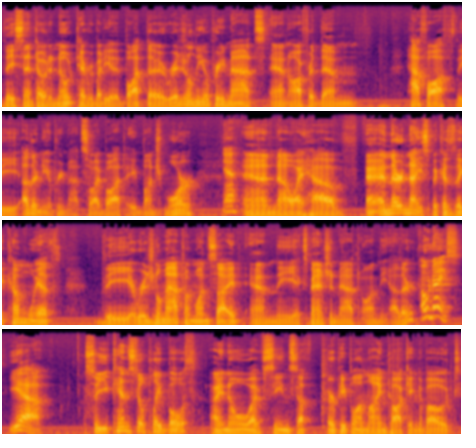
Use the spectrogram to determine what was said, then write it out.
they sent out a note to everybody that bought the original neoprene mats and offered them half off the other neoprene mats. So I bought a bunch more. Yeah. And now I have, and they're nice because they come with the original mat on one side and the expansion mat on the other. Oh, nice. Yeah. So you can still play both. I know I've seen stuff or people online talking about,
